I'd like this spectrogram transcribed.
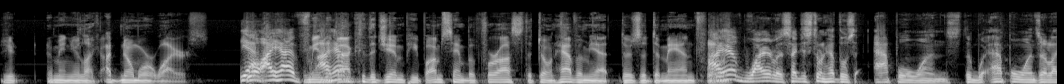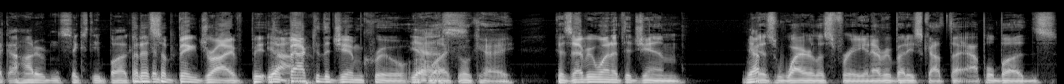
You, I mean, you're like, "I've no more wires." Yeah, Well, I have. I mean, the I have, back to the gym people. I'm saying, but for us that don't have them yet, there's a demand for. I it. have wireless. I just don't have those Apple ones. The Apple ones are like 160 bucks. But You it's a big drive. But Yeah. The back to the gym crew Yes. are like, okay, because everyone at the gym Yep. is wireless free, and everybody's got the Apple Buds.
